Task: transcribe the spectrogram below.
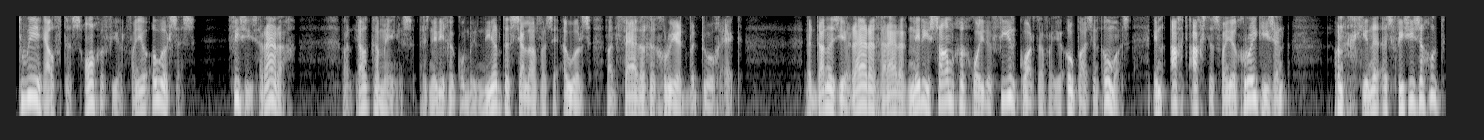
twee helftes ongeveer van jou ouers is. Fisies regtig. Want elke mens is net die gekombineerde selle van sy ouers wat verder gegroei het, betoog ek. En dan is jy regtig regtig net die saamgegooide 4 kwarte van jou oupas en oumas en 8 agstes van jou grootjies en want gene is fisiese goed.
